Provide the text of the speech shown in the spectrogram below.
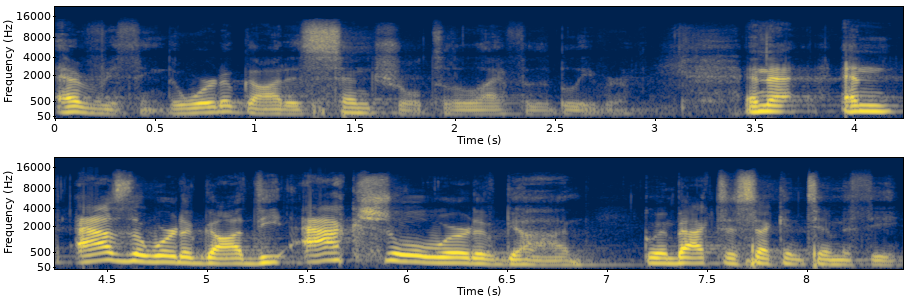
Everything. The Word of God is central to the life of the believer. And, that, and as the Word of God, the actual Word of God, going back to 2 Timothy,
